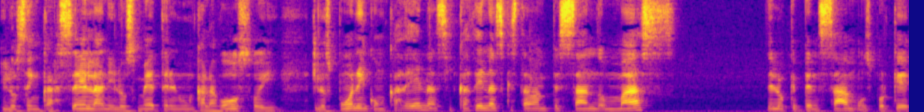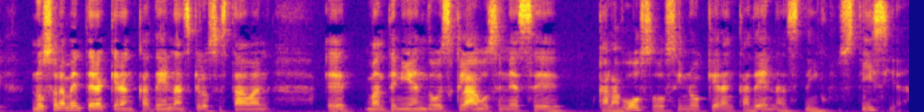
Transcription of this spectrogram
y los encarcelan y los meten en un calabozo y, los ponen con cadenas y cadenas que estaban pesando más de lo que pensamos, porque no solamente era que eran cadenas que los estaban eh, manteniendo esclavos en ese calabozo, sino que eran cadenas de injusticia,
